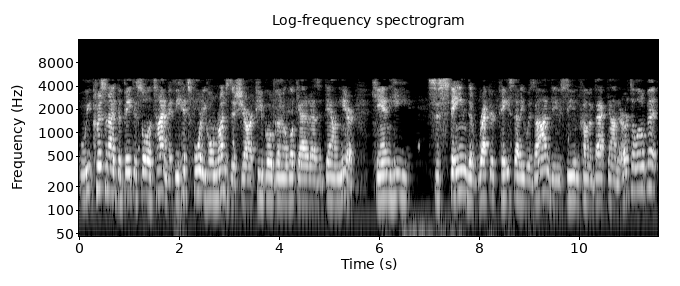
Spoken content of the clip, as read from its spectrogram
we Chris and I debate this all the time. If he hits 40 home runs this year, are people are going to look at it as a down year? Can he sustain the record pace that he was on? Do you see him coming back down to earth a little bit?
